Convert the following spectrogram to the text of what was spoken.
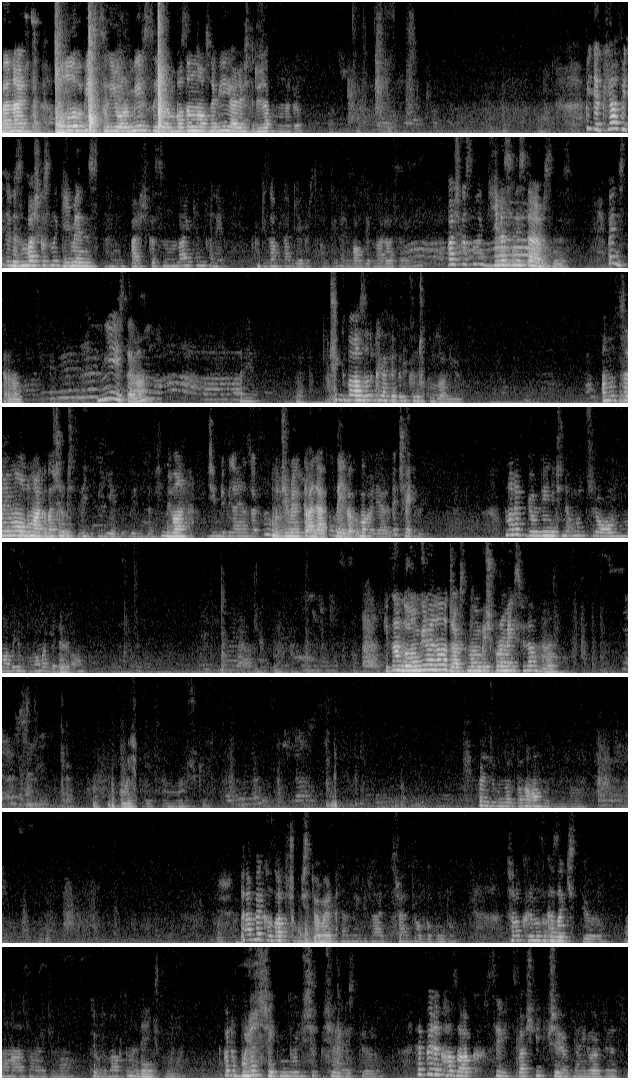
Ben her o dolabı bir sığıyorum, bir sığıyorum. Bazanın altına bir yerleştireceğim bunları. Bir de kıyafetlerinizin başkasına giymeniz, hani başkasının derken hani gizem falan giyebilir sıkıntı değil. Hani bazı yakın arkadaşlarım var. Başkasının giymesini ister misiniz? Ben istemem. Niye istemem? Hani çünkü bazıları kıyafetleri kötü kullanıyor. Ama samimi olduğum arkadaşlarım istediği gibi giyebilir benim. Yani Şimdi bana cimri falan yazacaksın bu cimrilikle alakalı değil. Bakın öyle yerlerde çekmeyin. Bunlar hep gömleğin içine ama kilo. Bunlar benim burama geliyor. Gizem doğum günüme ne alacaksın? 15 Pro Max falan mı? aklıma hiç olmamış ki. Bence bunları daha almayayım ya. Pembe kazak çok istiyorum. Öyle pembe güzel bir trend yolda buldum. Sonra kırmızı kazak istiyorum. Ondan sonra cuma. Şöyle bir baktım da ne eksiğim var. Böyle bluz şeklinde böyle şık bir şeyler istiyorum. Hep böyle kazak, sivit, başka hiçbir şey yok yani gördüğünüz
